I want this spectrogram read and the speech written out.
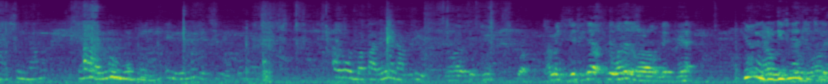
မရှိလားအဲ့လိုမဟုတ်ဘူးအဲ့လိုမဟုတ်ချင်ဘူးအဲ့လိုမပါတယ်မလားမသိဘူးအမေဒီဒီဒီဝမ်းတဲ့တော့လေလေညဒီဒီဒီဒီဟိုလေ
